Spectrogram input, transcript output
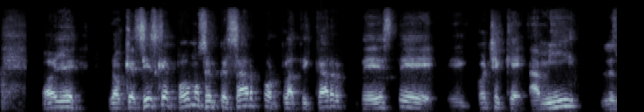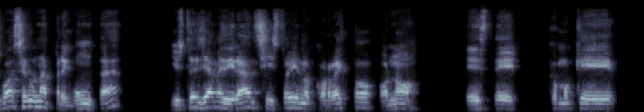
Oye, lo que sí es que podemos empezar por platicar de este eh, coche que a mí les voy a hacer una pregunta y ustedes ya me dirán si estoy en lo correcto o no. Este, como que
